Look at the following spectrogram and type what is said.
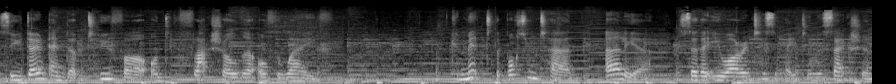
so you don't end up too far onto the flat shoulder of the wave. Commit to the bottom turn earlier so that you are anticipating the section.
